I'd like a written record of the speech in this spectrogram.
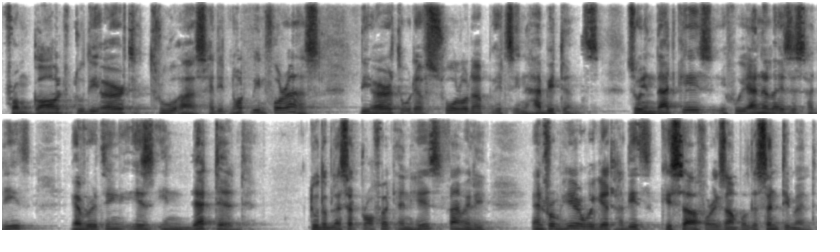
from God to the earth through us. Had it not been for us, the earth would have swallowed up its inhabitants. So, in that case, if we analyze this hadith, everything is indebted to the Blessed Prophet and his family. And from here we get hadith kisa, for example, the sentiment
